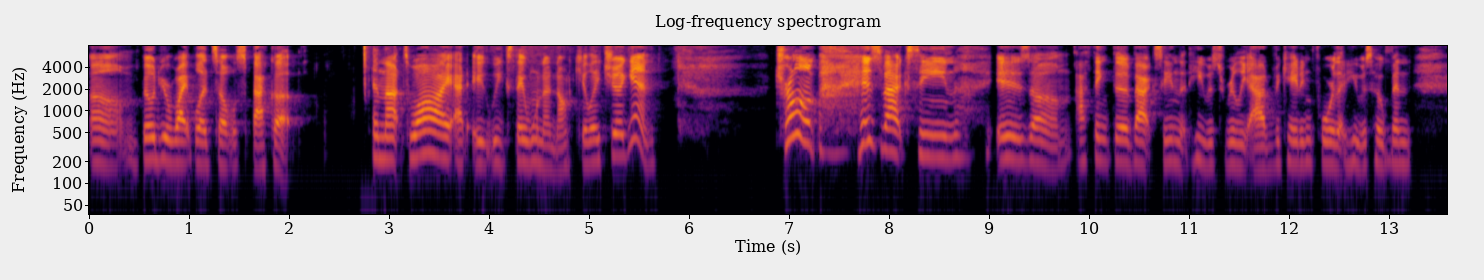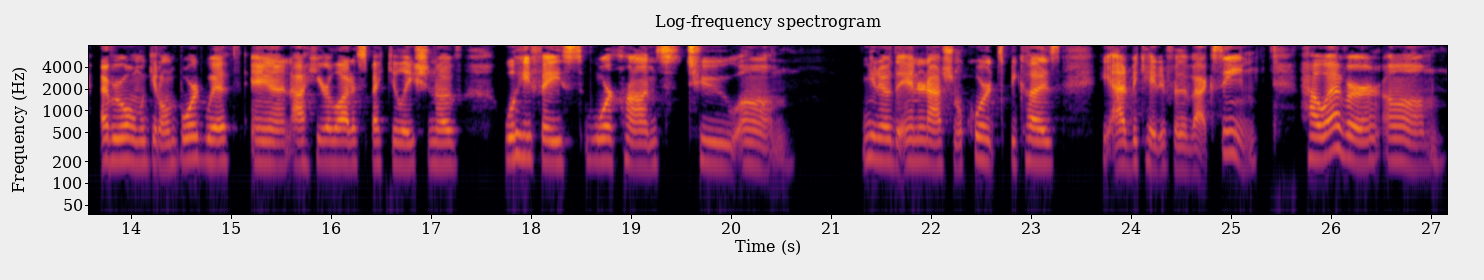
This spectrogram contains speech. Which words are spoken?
um, build your white blood cells back up. And that's why at eight weeks they want to inoculate you again. Trump, his vaccine is, um, I think, the vaccine that he was really advocating for, that he was hoping everyone would get on board with. And I hear a lot of speculation of will he face war crimes to, um, you know, the international courts because he advocated for the vaccine. However, um,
